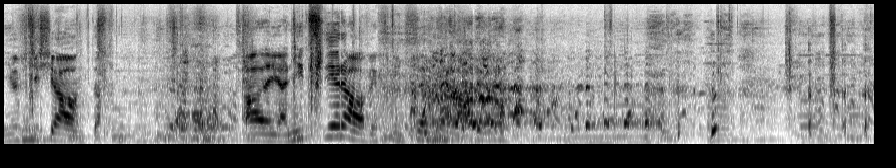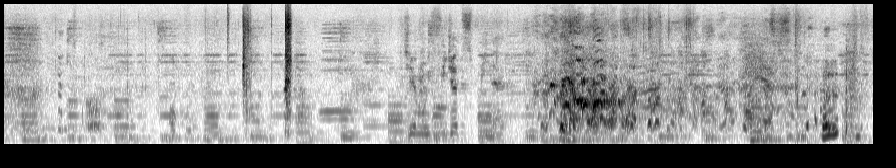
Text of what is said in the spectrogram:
już dziesiąta. Ale ja nic nie robię w tym seminarium. Gdzie mój fidget spinner? Jest.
